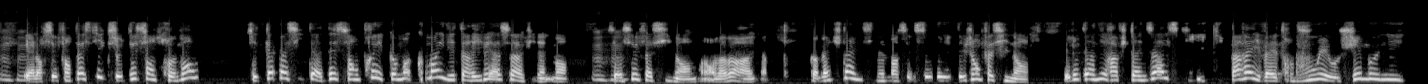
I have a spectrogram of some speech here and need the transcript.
Mhm. Et alors, c'est fantastique, ce décentrement, cette capacité à décentrer, comment, comment il est arrivé à ça finalement? Mhm. C'est assez fascinant. On va voir comme Einstein, finalement, c'est des, gens fascinants. Et le dernier, Rav Steinsaltz, qui, pareil, va être voué aux gémonies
